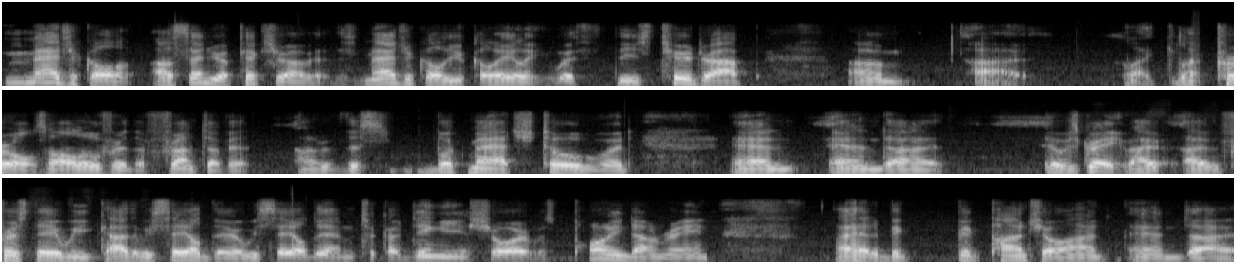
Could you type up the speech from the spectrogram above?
magical. I'll send you a picture of it. This magical ukulele with these teardrop, um, uh, like like pearls all over the front of it out of this book match toe wood, and and uh, it was great. I, I, the first day we got we sailed there. We sailed in, took our dinghy ashore. It was pouring down rain. I had a big big poncho on and uh,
